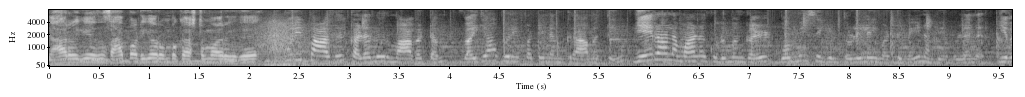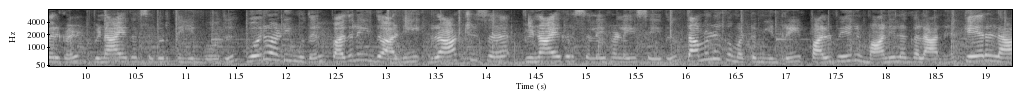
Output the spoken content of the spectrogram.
யாருக்கும் எதுவும் சாப்பாட்டுக்கே ரொம்ப கஷ்டமா இருக்குது. குறிப்பாக கடலூர் மாவட்டம் வையாபுரிப்பட்டினம் கிராமத்தில் ஏராளமான குடும்பங்கள் பொம்மை செய்யும் தொழிலை மட்டுமே நம்பியுள்ளனர். இவர்கள் விநாயகர் சதுர்த்தியின் போது ஒரு அடி முதல் பதினைந்து அடி ராட்சச விநாயகர் சிலைகளை செய்து தமிழகம் மட்டுமின்றி பல்வேறு மாநிலங்களான கேரளா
